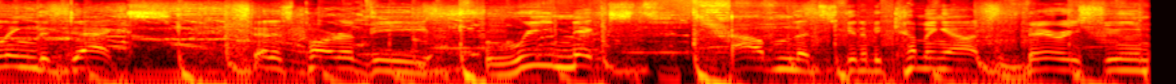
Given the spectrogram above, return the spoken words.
Sling the Decks. That is part of the remixed album that's going to be coming out very soon,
